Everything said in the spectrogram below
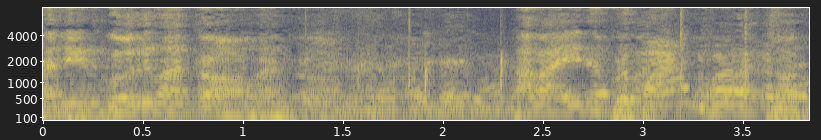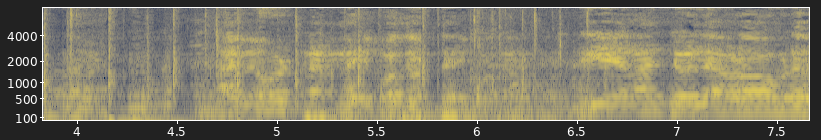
అందుకని గొర్రె మాత్రం అవ్వండి అలా అయినప్పుడు పాటలు పాడాల్సి అవేమో ట్రెండ్ అయిపోతుంటాయి. ఇక ఎలాంటి వాళ్ళు ఎవడో ఒకడు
